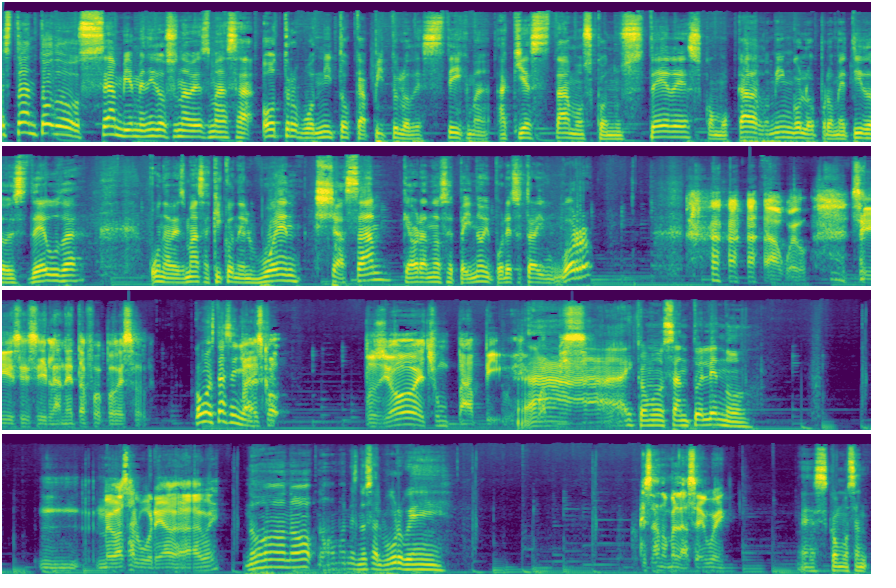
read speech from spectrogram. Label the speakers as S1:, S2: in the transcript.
S1: están todos? Sean bienvenidos una vez más a otro bonito capítulo de Stigma. Aquí estamos con ustedes, como cada domingo, lo prometido es deuda. Una vez más aquí con el buen Shazam, que ahora no se peinó y por eso trae un gorro.
S2: ah, huevo. Sí, sí, sí, la neta fue por eso.
S1: ¿Cómo está, señor?
S2: Parezco- Pues yo he hecho un papi, güey.
S1: Ay, como Santo Eleno.
S2: Mm, Me vas a alburear, ¿verdad, güey?
S1: No, no, no mames, no es albur, güey.
S2: Esa no me la sé, güey.
S1: Es como San...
